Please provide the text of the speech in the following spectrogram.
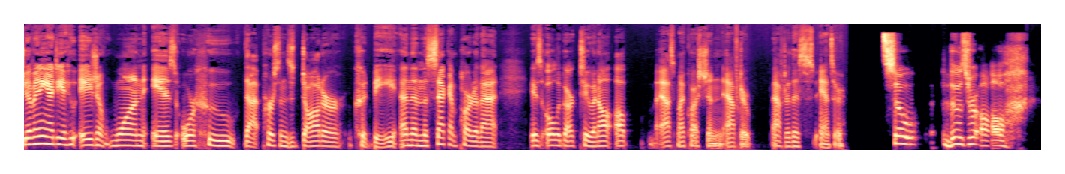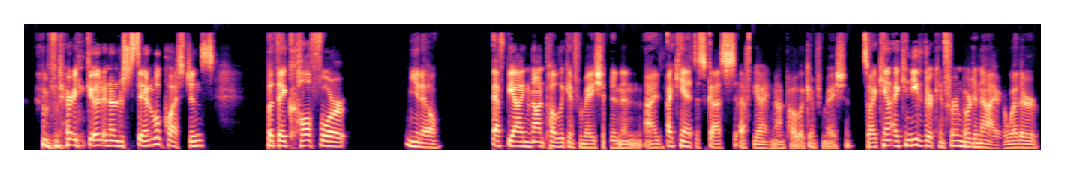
Do you have any idea who Agent One is or who that person's daughter could be? And then the second part of that is Oligarch Two, and I'll, I'll ask my question after after this answer. So those are all very good and understandable questions, but they call for you know, FBI non-public information, and I, I can't discuss FBI non-public information. So I can't I can neither confirm nor deny whether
